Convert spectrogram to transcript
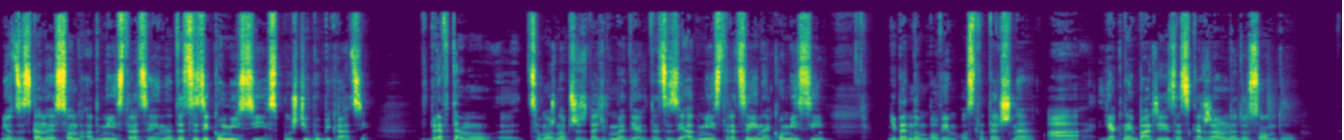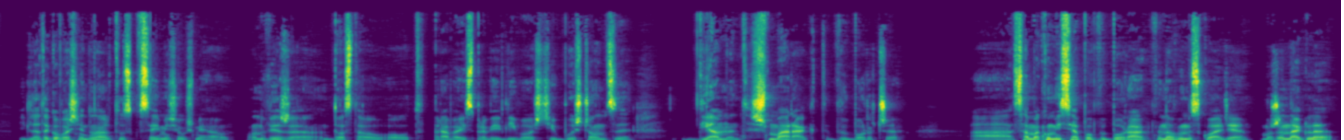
nieodzyskany sąd administracyjny, decyzję komisji spuści w publikacji. Wbrew temu, y, co można przeczytać w mediach, decyzje administracyjne komisji nie będą bowiem ostateczne, a jak najbardziej zaskarżalne do sądu. I dlatego właśnie Donald Tusk w Sejmie się uśmiechał. On wie, że dostał od Prawa i Sprawiedliwości błyszczący diament, szmaragd wyborczy. A sama komisja po wyborach w nowym składzie może nagle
